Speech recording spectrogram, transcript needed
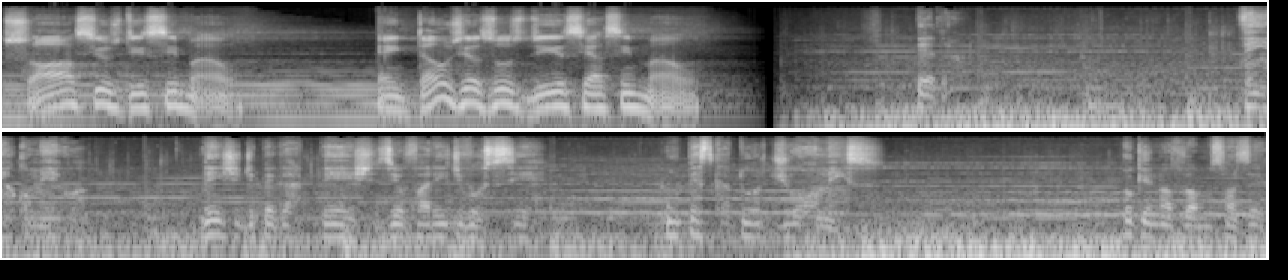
sócios de Simão. Então Jesus disse a Simão: Pedro, venha comigo. Deixe de pegar peixes e eu farei de você um pescador de homens. O que nós vamos fazer?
